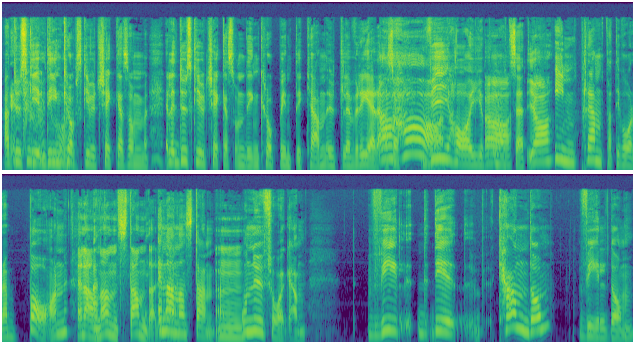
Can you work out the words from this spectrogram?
att du inte din kropp skriver checka som, eller du skriver checka som din kropp inte kan utleverera. Alltså, vi har ju på Ja, något sätt ja. inpräntat i våra barn En annan standard. en ja. annan standard. Mm. Och nu frågan, vill, det, kan de, vill de,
